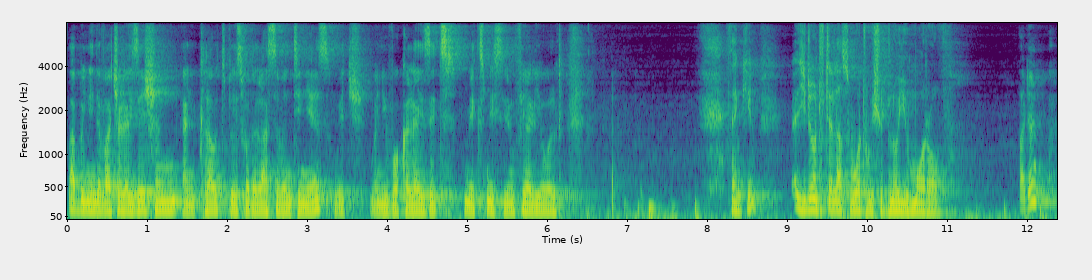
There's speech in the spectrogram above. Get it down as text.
I've been in the virtualization and cloud space for the last 17 years, which when you vocalize it makes me seem fairly old. Thank you. You don't tell us what we should know you more of. Pardon?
